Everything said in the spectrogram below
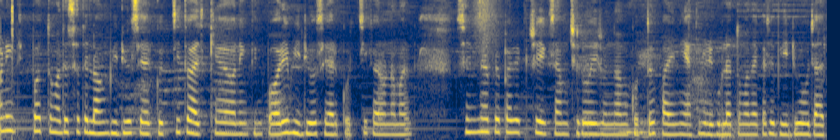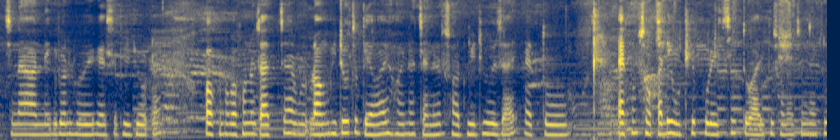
অনেক দিন পর তোমাদের সাথে লং ভিডিও শেয়ার করছি। তো আজকে অনেক দিন পরে ভিডিও শেয়ার করছি, কারণ আমার সেমিনার পেপারে কিছু এক্সাম ছিল, এই জন্য আমি করতেও পারিনি। এখন রেগুলার তোমাদের কাছে ভিডিও যাচ্ছে না আর রেগুলার হয়ে গেছে ভিডিওটা কখনো কখনো যাচ্ছে, আর লং ভিডিও তো দেওয়াই হয় না চ্যানেলে শর্ট ভিডিও যায়। এত এখন সকালে উঠে পড়েছি, তো আর কি শোনার জন্য একটু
